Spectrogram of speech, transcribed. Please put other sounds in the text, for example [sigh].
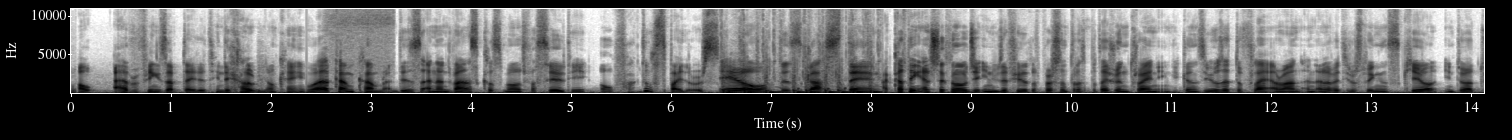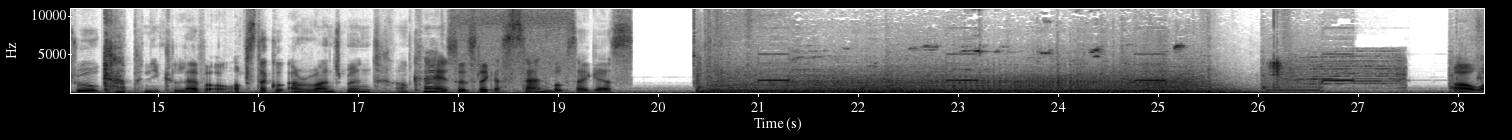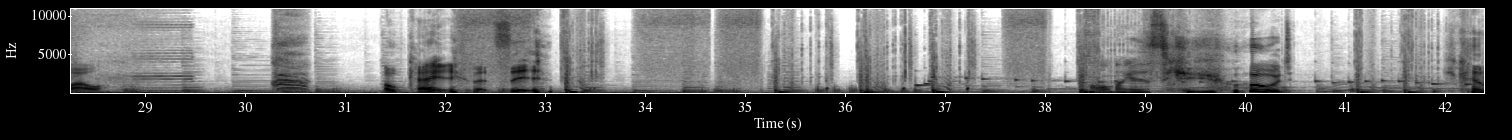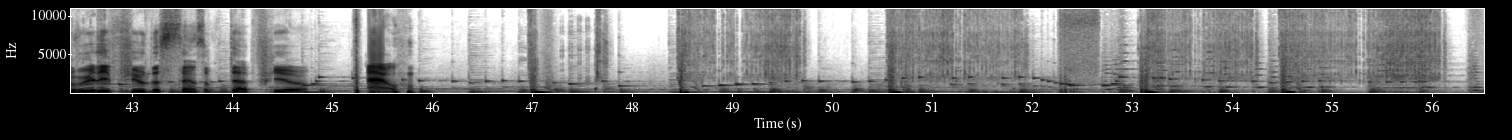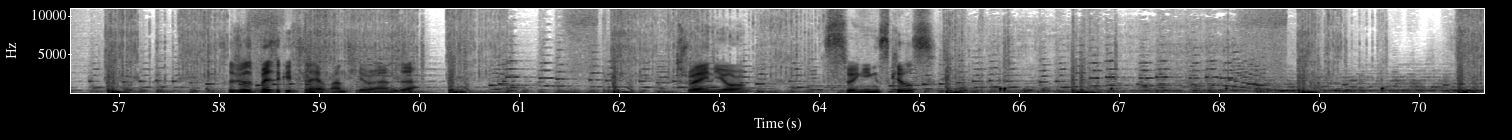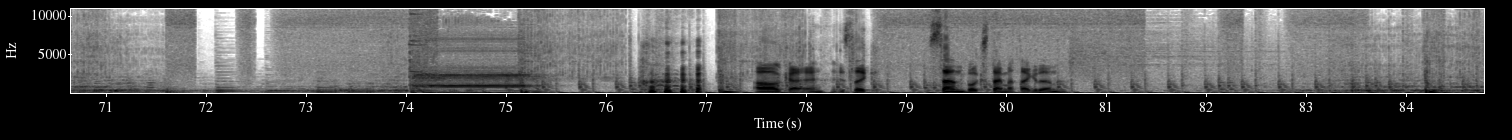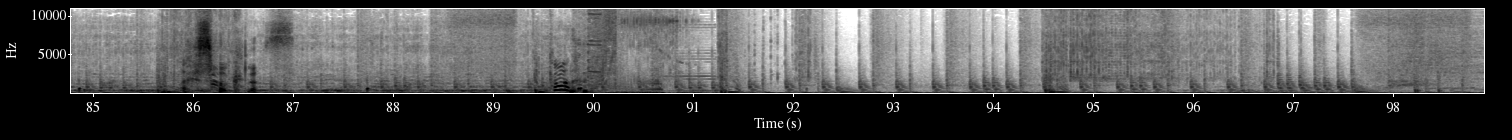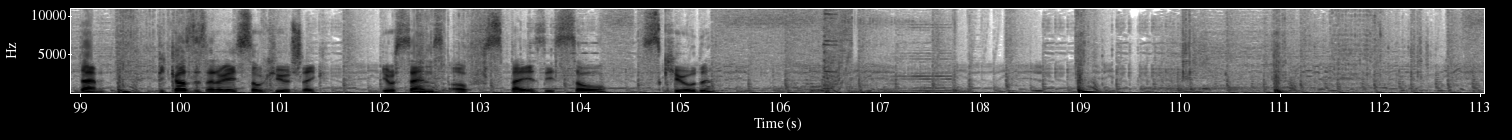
Oh, everything is updated in the [laughs] Halloween, okay. Welcome, comrade. This is an advanced cosmonaut facility. Oh, fuck those spiders. Ew, disgusting. A cutting-edge technology in the field of personal transportation training. You can use it to fly around and elevate your swinging skill into a true Kapnik level. Obstacle arrangement. Okay, so it's like a sandbox, I guess. Oh, wow. okay, [laughs] let's see. Oh my god, it's huge! You can really feel the sense of depth here. Ow! Just basically play around here and uh, train your swinging skills. [laughs] okay, it's like sandbox time attack then. [laughs] so close. [laughs] Damn, because this area is so huge, like, your sense of space is so skewed.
